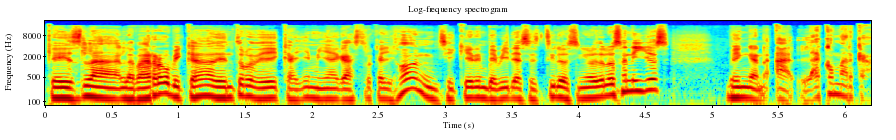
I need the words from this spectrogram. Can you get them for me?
que es la, la barra ubicada dentro de Calle Mía Gastro Callejón. Si quieren bebidas estilo Señor de los Anillos, vengan a La Comarca.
